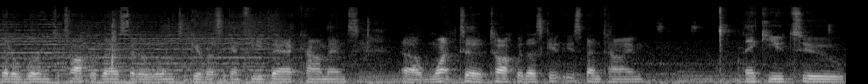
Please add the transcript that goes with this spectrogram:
that are willing to talk with us, that are willing to give us again feedback, comments, uh, want to talk with us, get, spend time. Thank you to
